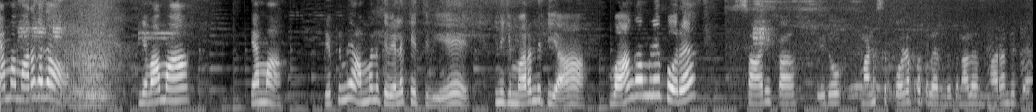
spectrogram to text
ஏம்மா மரகதம்? இங்க வாமா ஏம்மா எப்பவுமே அம்மனுக்கு விளக்கேத்துவியே. இன்னைக்கு மறந்துட்டியா? வாங்காமலே போற? சாரிக்கா ஏதோ மனசு குழப்பத்துல இருந்ததுனால மறந்துட்டேன்.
